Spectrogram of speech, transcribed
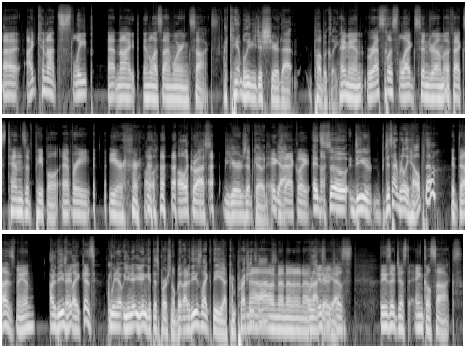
Uh, I cannot sleep at night unless I'm wearing socks. I can't believe you just shared that publicly. Hey, man, restless leg syndrome affects tens of people every year. all, all across your zip code. Yeah. exactly. And so, do you? Does that really help though? It does, man. Are these It like is- we know you know you didn't get this personal, but are these like the uh, compression no, socks? no, no, no, no. We're not these there are yet. just these are just ankle socks.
